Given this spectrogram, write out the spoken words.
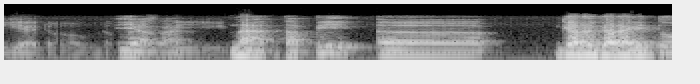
iya dong udah Iya kan. pasti Nah tapi eh, gara-gara itu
